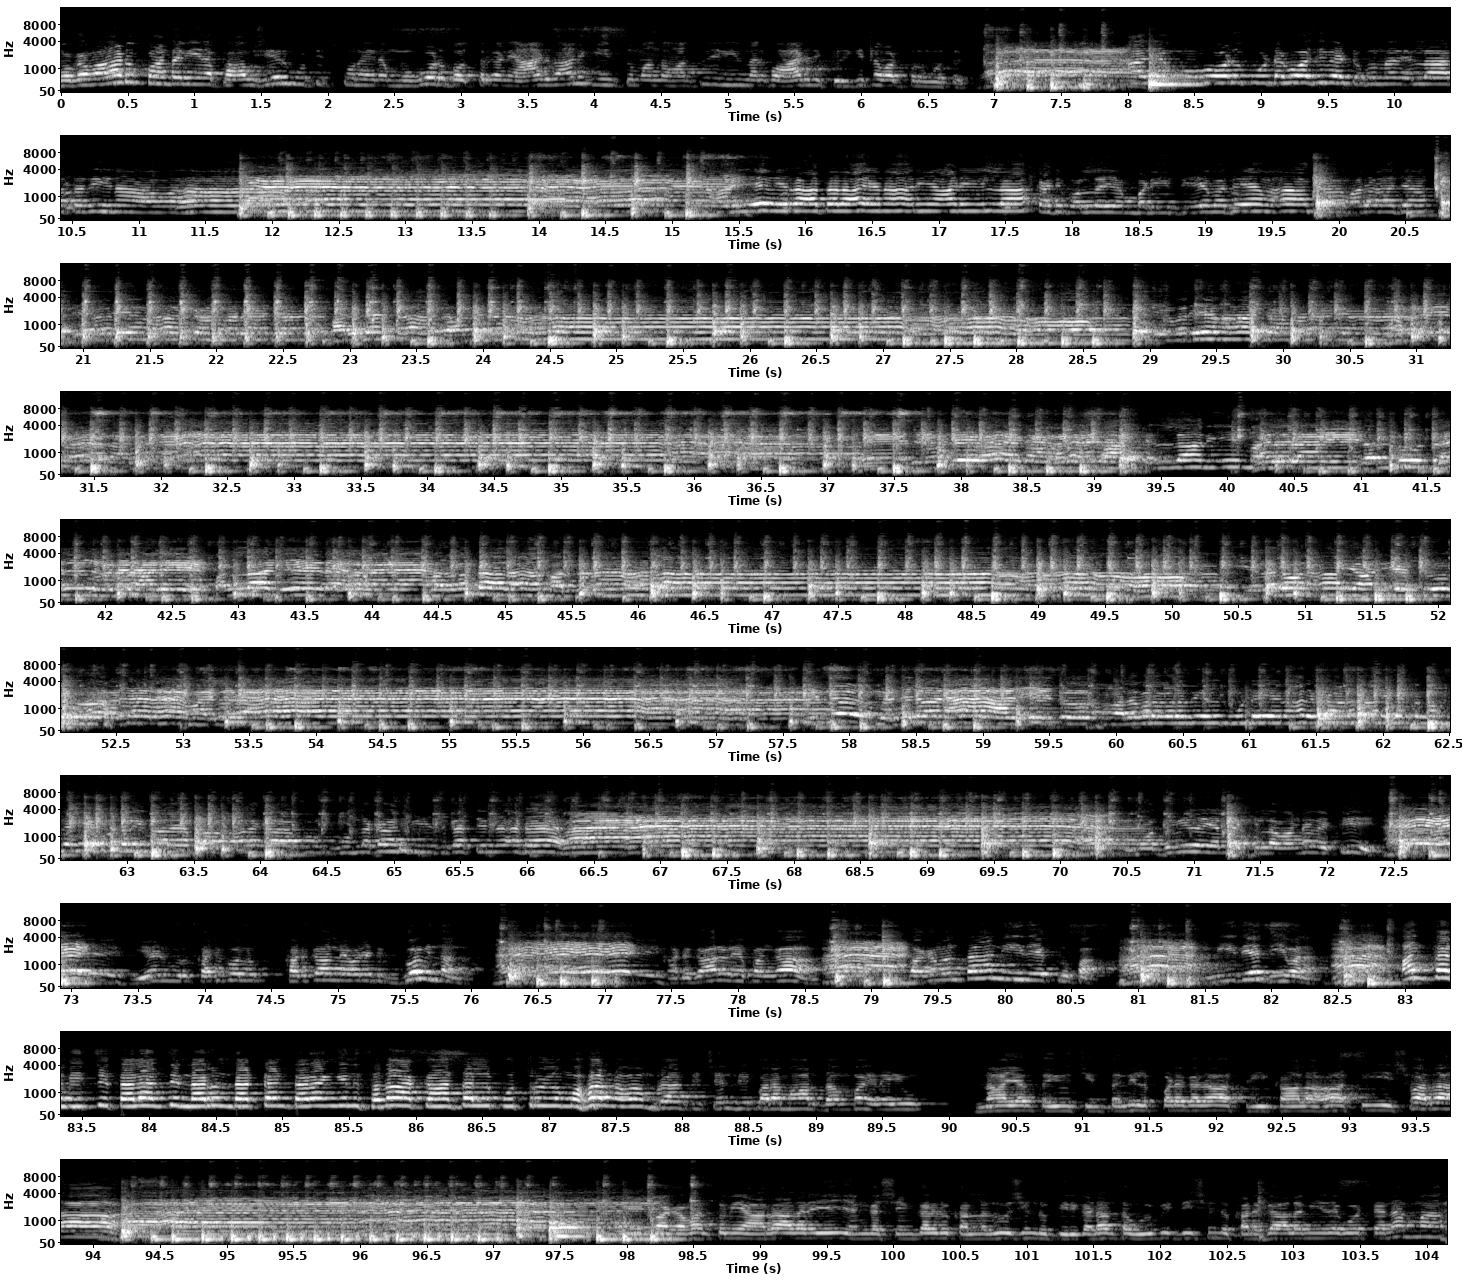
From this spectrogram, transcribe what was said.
మగవాడు పంట మీద పావుషేరు పుట్టించుకుని అయిన మొగోడు బతురు కానీ ఆడిదానికి ఇంచు మందం అంచు తిరిగింది అనుకో ఆడిది పిరికిట్ల పట్టుకుని పోతుంది. అదే మొగోడు కోసి పెట్టుకున్నది. ఎల్లాడుతుంది ఏమి రాతలాయన అని ఆడివిల్ల కటికొల్ల ఎంబడి దేవదేవా కామరాజ దేవదేవ కామరాజ. లేపంగా భగవంతా నీదే కృప నీదే దీవన. అంత మిచ్చి తలంచి నరుండట్టంటరంగిని సదా కాంతల్ పుత్రులు మొహర్ణవం భ్రాంతి చెంది పరమార్థం పైనయు నాయంతయు చింత నిల్పడగదా శ్రీకాళహస్తీశ్వర. భగవంతుని ఆరాధన ఎంగ శంకరుడు కళ్ళ దూసిండు పిరికడంత ఊపి తీసిండు కడగాల మీద కొట్టెనమ్మా.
